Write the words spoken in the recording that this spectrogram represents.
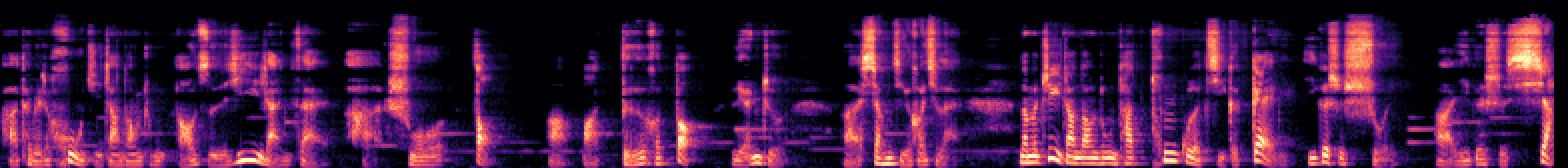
啊，特别是后几章当中，老子依然在啊说道啊，把德和道两者啊相结合起来。那么这一章当中，它通过了几个概念，一个是水啊，一个是下，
